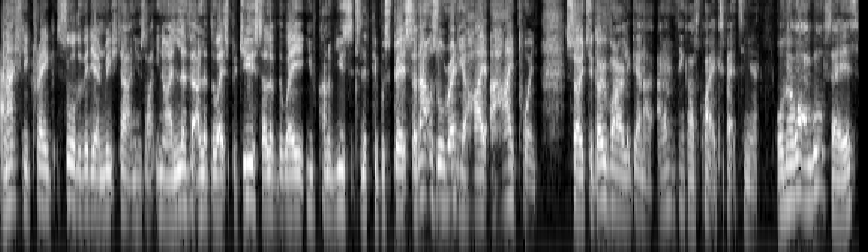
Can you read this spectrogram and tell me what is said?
And actually, Craig saw the video and reached out and he was like, you know, I love it. I love the way it's produced. I love the way you've kind of used it to lift people's spirits. So that that was already a high a high point. So to go viral again, I, I don't think I was quite expecting it. Although what I will say is,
